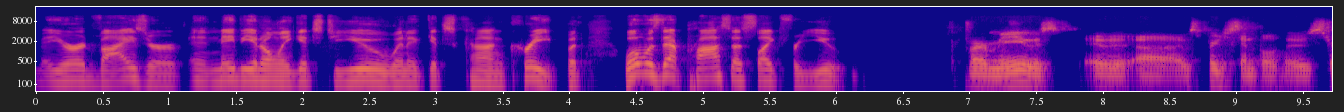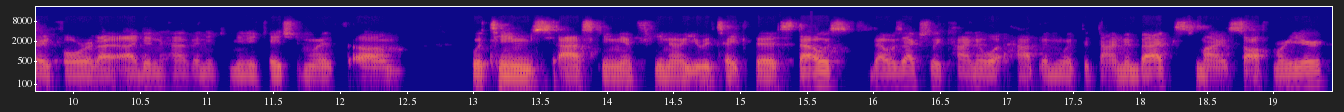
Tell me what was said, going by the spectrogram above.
your advisor, and maybe it only gets to you when it gets concrete. But what was that process like for you? For me, it was it was, uh, it was pretty simple. It was straightforward. I, I didn't have any communication with um, with teams asking if you know you would take this. That was that was actually kind of what happened with the Diamondbacks my sophomore year.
